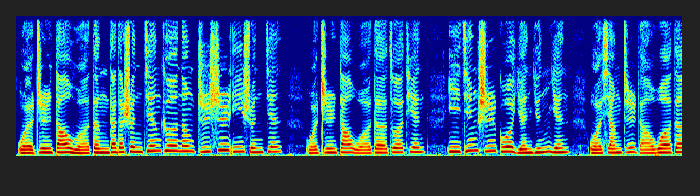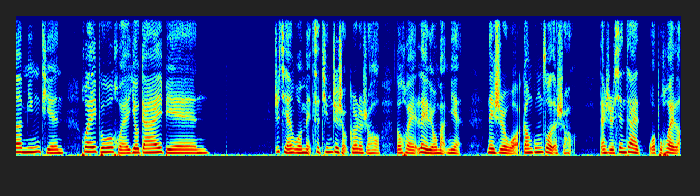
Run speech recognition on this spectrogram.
我知道我等待的瞬间可能只是一瞬间，我知道我的昨天已经是过眼云烟，我想知道我的明天。会不会有改变？之前我每次听这首歌的时候都会泪流满面，那是我刚工作的时候。但是现在我不会了，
